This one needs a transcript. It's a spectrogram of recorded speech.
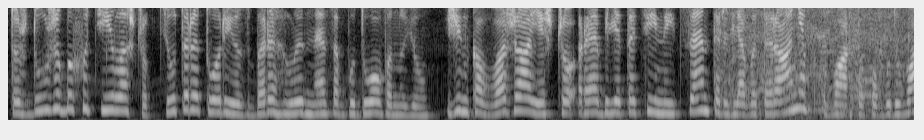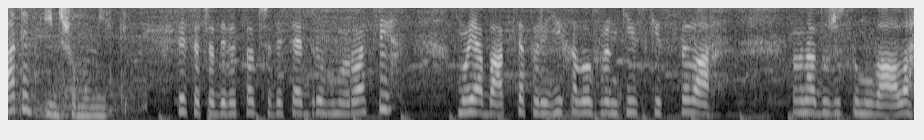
Тож дуже би хотіла, щоб цю територію зберегли незабудованою. Жінка вважає, що реабілітаційний центр для ветеранів варто побудувати в іншому місці. В 1962 році моя бабця переїхала у Франківськ із села. Вона дуже сумувала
